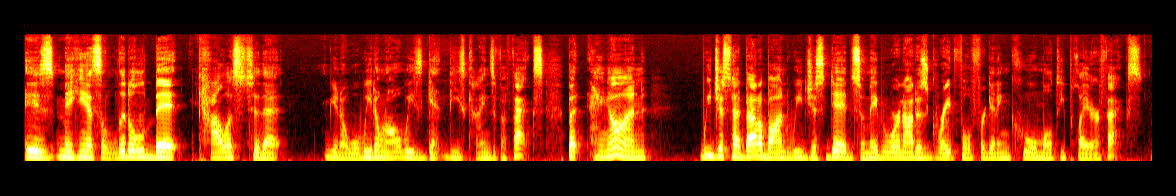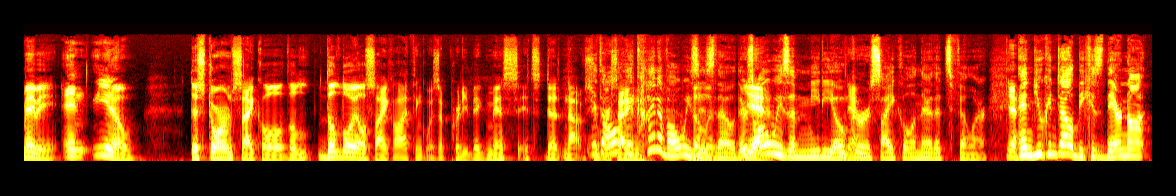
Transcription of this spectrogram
is making us a little bit callous to that you know, well, we don't always get these kinds of effects. But hang on, we just had Battlebond, we just did. So maybe we're not as grateful for getting cool multiplayer effects. maybe. And you know, the Storm cycle, the the Loyal cycle, I think was a pretty big miss. It's not It, super all, it kind of always The is though. There's Yeah. always a mediocre Yeah. cycle in there that's filler, Yeah. and you can tell because they're not.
